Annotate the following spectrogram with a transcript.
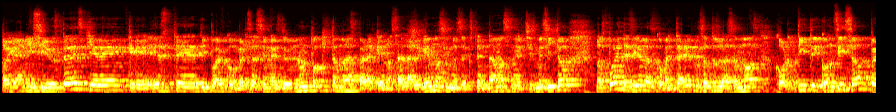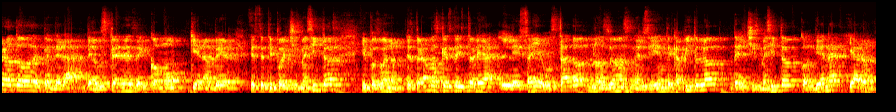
Oigan, y si ustedes quieren que este tipo de conversaciones duren un poquito más para que nos alarguemos y nos extendamos en el chismecito, nos pueden decir en los comentarios, nosotros lo hacemos cortito y conciso, pero todo dependerá de ustedes, de cómo quieran ver este tipo de chismecitos. Y pues bueno, esperamos que esta historia les haya gustado, nos vemos en el siguiente capítulo del chismecito con Diana y Aaron.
